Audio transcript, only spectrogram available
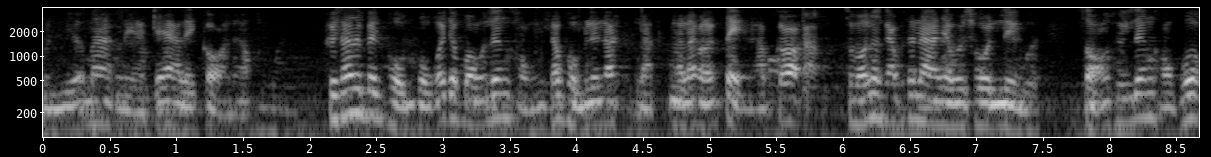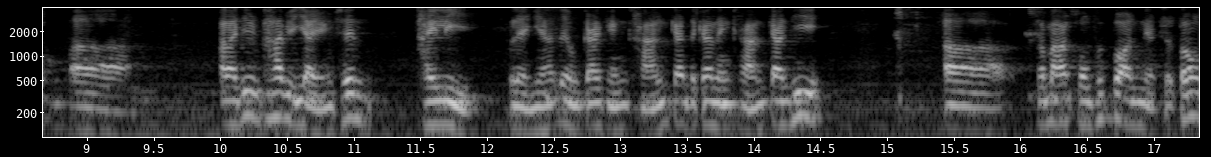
มันเยอะมากเลยอะแก้อะไรก่อนนะ ครับคือถ้าจะเป็นผมผมก็จะมองเรื่องของถ้าผมเป็นนักนักนักนักเตะนะครับก็ครับจะมองเรื่องการพัฒนาเยาวชนหนึ่งสองคือเรื่องของพวกเอ่ออะไรที่เป็นภาพใหญ่ๆอย่างเช่นไทยลีกอะไรเงี้ยเรื่องของการแข่งขันการจัดการแข่งขันการที่เอ่อสมาคมฟุตบอลเนี่ยจะต้อง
